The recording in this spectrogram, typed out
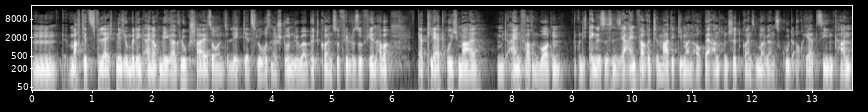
macht jetzt vielleicht nicht unbedingt einen auf mega klugscheiße und legt jetzt los, eine Stunde über Bitcoin zu philosophieren, aber erklärt ruhig mal mit einfachen Worten. Und ich denke, das ist eine sehr einfache Thematik, die man auch bei anderen Shitcoins immer ganz gut auch herziehen kann.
